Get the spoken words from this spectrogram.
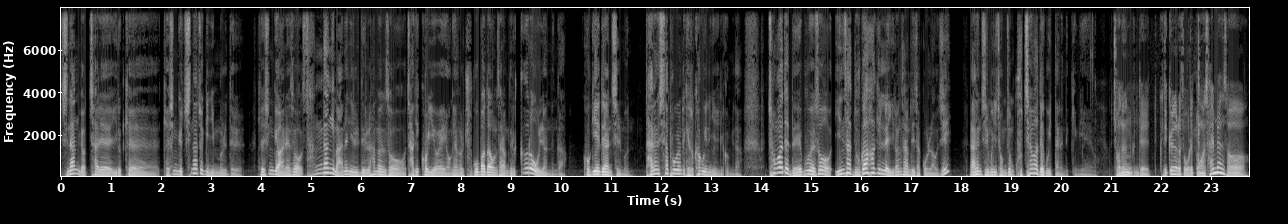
지난 몇 차례 이렇게 개신교 친화적인 인물들 개신교 안에서 상당히 많은 일들을 하면서 자기 커리어에 영향을 주고받아온 사람들을 끌어올렸는가 거기에 대한 질문 다른 시사 프로그램도 계속하고 있는 얘기일 겁니다. 청와대 내부에서 인사 누가 하길래 이런 사람들이 자꾸 올라오지? 라는 질문이 점점 구체화되고 있다는 느낌이에요. 저는 근데 기독교인으로서 오랫동안 살면서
